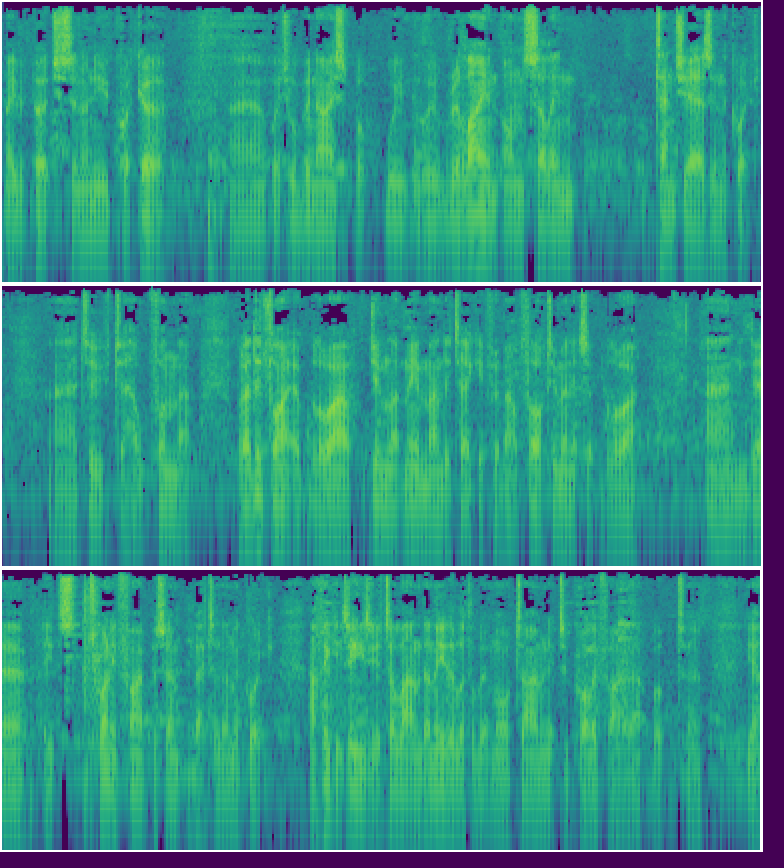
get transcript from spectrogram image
maybe purchasing a new Quik uh, which will be nice, but we, we're reliant on selling 10 shares in the Quik uh, to, to help fund that. But I did fly at Blois. Jim let me and Mandy take it for about 40 minutes at Blois and uh, it's 25% better than a quick. I think it's easier to land. I need a little bit more time in it to qualify that, but uh, yeah,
